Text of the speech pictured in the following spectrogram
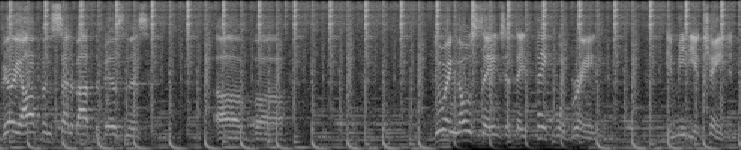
very often set about the business of uh, doing those things that they think will bring immediate changes.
